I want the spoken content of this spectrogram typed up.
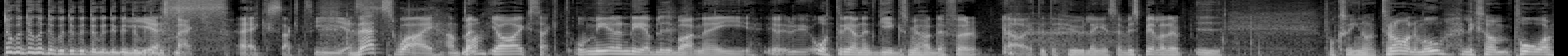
duggu duggu duggu duggu duggu duggu duggu Yes. smack. Ja, Exakt. Yes. That's why, Anton. Men, ja, exakt. Och mer än det blir bara nej. Jag- Återigen ett gig som jag hade för, jag vet inte hur länge sedan. Vi spelade i, också ingen aning, Tranemo, liksom på,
